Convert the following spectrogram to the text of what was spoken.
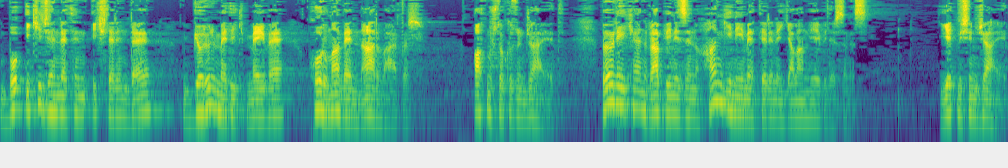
Bu iki cennetin içlerinde görülmedik meyve, hurma ve nar vardır. 69. ayet. Böyleyken Rabbinizin hangi nimetlerini yalanlayabilirsiniz? 70. ayet.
